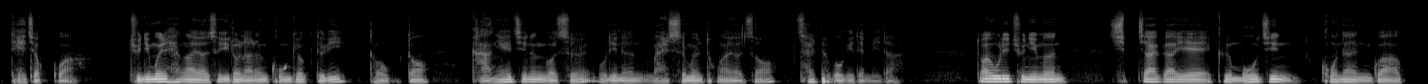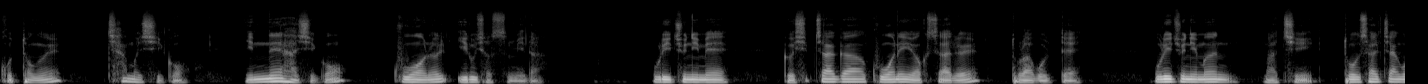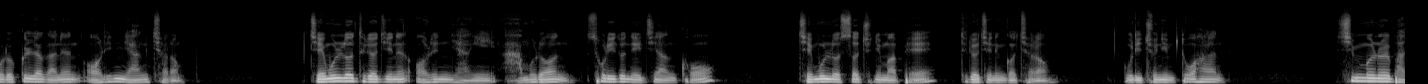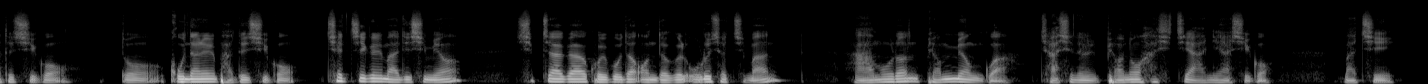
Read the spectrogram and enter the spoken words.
대적과 주님을 향하여서 일어나는 공격들이 더욱더 강해지는 것을 우리는 말씀을 통하여서 살펴보게 됩니다. 또한 우리 주님은 십자가의 그 모진 고난과 고통을 참으시고 인내하시고 구원을 이루셨습니다. 우리 주님의 그 십자가 구원의 역사를 돌아볼 때 우리 주님은 마치 도살장으로 끌려가는 어린 양처럼 제물로 드려지는 어린 양이 아무런 소리도 내지 않고 제물로서 주님 앞에 드려지는 것처럼 우리 주님 또한 신문을 받으시고 또 고난을 받으시고 채찍을 맞으시며 십자가 골고다 언덕을 오르셨지만 아무런 변명과 자신을 변호하시지 아니하시고 마치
